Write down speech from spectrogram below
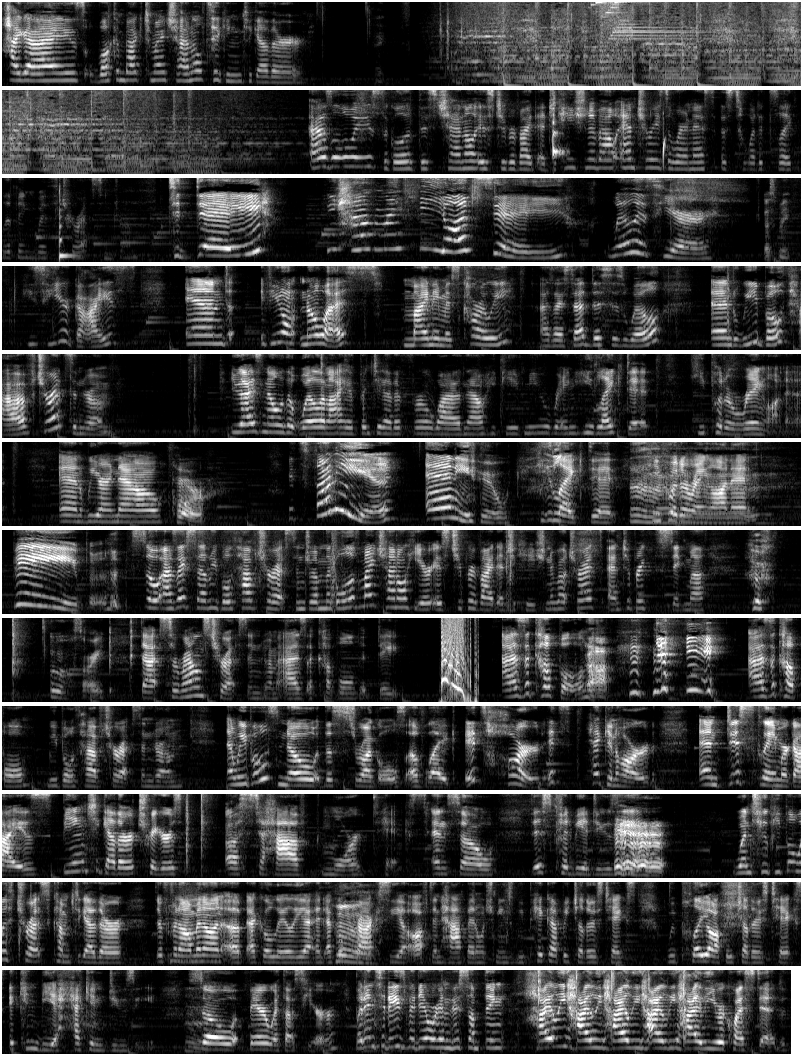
Hi guys, welcome back to my channel, Ticcing Together. Hey. As always, the goal of this channel is to provide education about and to raise awareness as to what it's like living with Tourette syndrome. Today, we have my fiance. Will is here. That's me. He's here, guys. And if you don't know us, my name is Carly. As I said, this is Will, and we both have Tourette syndrome. You guys know that Will and I have been together for a while now. He gave me a ring. He liked it. He put a ring on it. And we are now. Car. It's funny! Anywho, he liked it. He put a ring on it. Babe! So, as I said, we both have Tourette syndrome. The goal of my channel here is to provide education about Tourette's and to break the stigma. oh, sorry. That surrounds Tourette syndrome as a couple that date. As a couple. Ah. as a couple, we both have Tourette syndrome, and we both know the struggles of like, it's hard, it's heckin' hard. And disclaimer, guys, being together triggers us to have more ticks. And so this could be a doozy. when two people with Tourette's come together, the phenomenon of echolalia and hmm. echopraxia often happen, which means we pick up each other's ticks, we play off each other's ticks. It can be a heckin' doozy. Hmm. So bear with us here. But in today's video, we're gonna do something highly, highly, highly, highly, highly requested.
